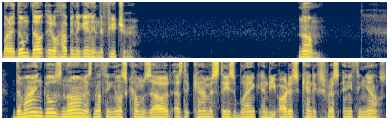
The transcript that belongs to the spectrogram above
but I don't doubt it'll happen again in the future. Numb. The mind goes numb as nothing else comes out, as the canvas stays blank and the artist can't express anything else.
